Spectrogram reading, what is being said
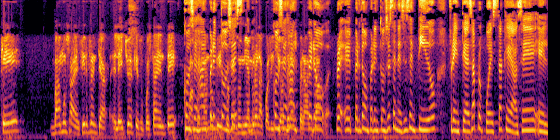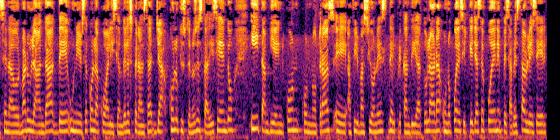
¿Qué vamos a decir frente al hecho de que supuestamente concejal, pero entonces miembro de la coalición concejal, pero eh, perdón, pero entonces en ese sentido, frente a esa propuesta que hace el senador Marulanda de unirse con la coalición de la Esperanza, ya con lo que usted nos está diciendo y también con con otras eh, afirmaciones del precandidato Lara, uno puede decir que ya se pueden empezar a establecer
